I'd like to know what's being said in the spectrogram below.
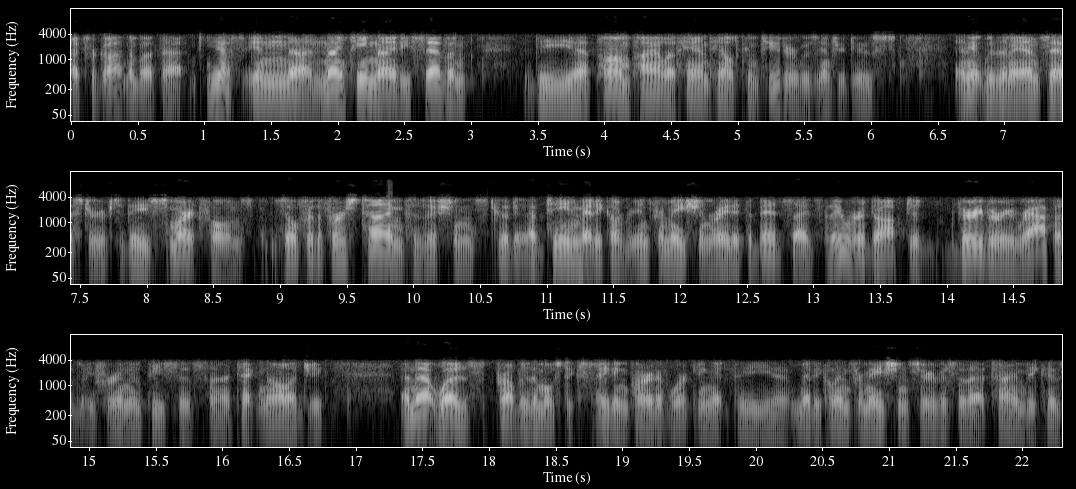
I'd forgotten about that. Yes, in uh, 1997 the uh, Palm Pilot handheld computer was introduced, and it was an ancestor of today's smartphones. So, for the first time, physicians could obtain medical information right at the bedside. So, they were adopted very, very rapidly for a new piece of uh, technology. And that was probably the most exciting part of working at the uh, Medical Information Service at that time because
